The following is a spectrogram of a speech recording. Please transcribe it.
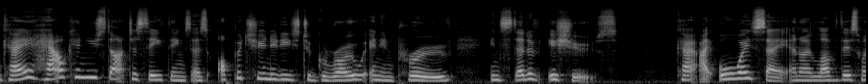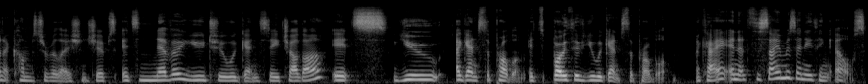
Okay. How can you start to see things as opportunities to grow and improve instead of issues? Okay, I always say, and I love this when it comes to relationships, it's never you two against each other. It's you against the problem. It's both of you against the problem. Okay, and it's the same as anything else.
